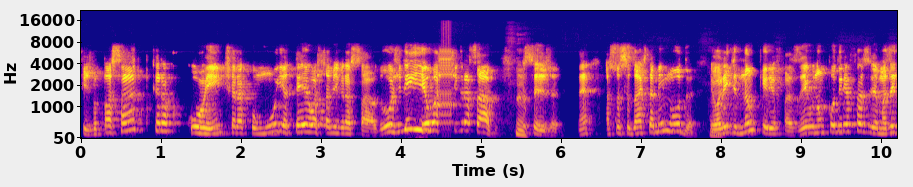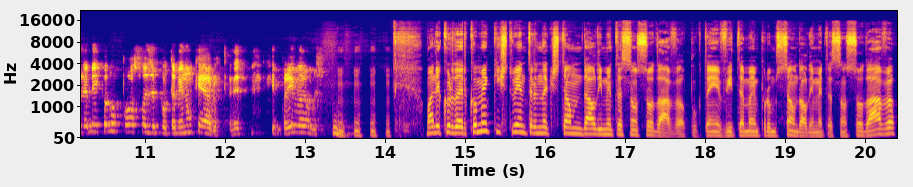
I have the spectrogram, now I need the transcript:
fiz no passado porque era corrente, era comum e até eu achava engraçado. Hoje nem eu acho engraçado. Ou seja, né, a sociedade também muda. Eu, além de não querer fazer, eu não poderia fazer, mas ainda bem que eu não posso fazer, porque eu também não quero. e por aí vamos. Mário Cordeiro, como é que isto entra na questão da alimentação saudável? Porque tem havido também promoção da alimentação saudável,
